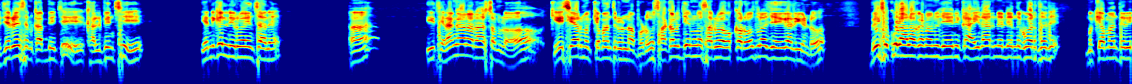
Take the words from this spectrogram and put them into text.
రిజర్వేషన్ కల్పించి కల్పించి ఎన్నికలు నిర్వహించాలి. ఈ తెలంగాణ రాష్ట్రంలో కేసీఆర్ ముఖ్యమంత్రి ఉన్నప్పుడు సకల జనుల సర్వే ఒక్క రోజులో చేయగలిగిండు. బీసీ కులాల గణన చేయనికి ఐదారు నెలలు ఎందుకు పడుతుంది? ముఖ్యమంత్రి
